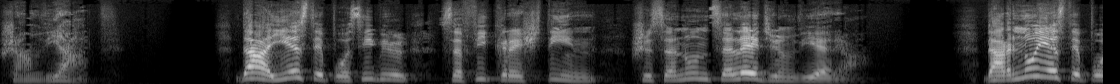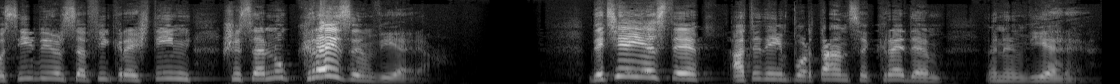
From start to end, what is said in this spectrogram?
și a înviat. Da, este posibil să fii creștin și să nu înțelegi învierea. Dar nu este posibil să fii creștin și să nu crezi învierea. De ce este atât de important să credem în înviere?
